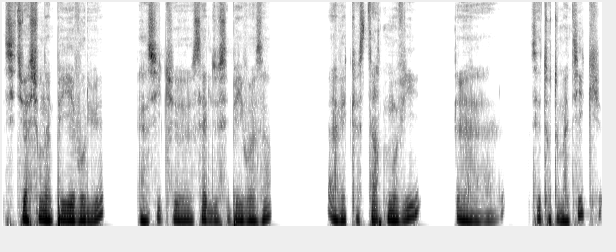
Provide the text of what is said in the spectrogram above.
situation d'un pays évolué, ainsi que celle de ses pays voisins. Avec Start Movie, euh, c'est automatique.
